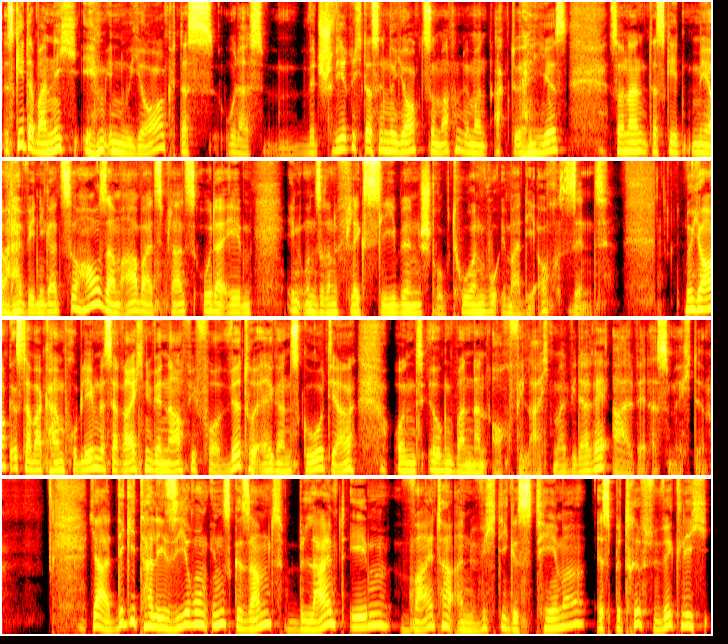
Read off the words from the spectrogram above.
Es geht aber nicht eben in New York, das, oder es wird schwierig, das in New York zu machen, wenn man aktuell hier ist, sondern das geht mehr oder weniger zu Hause am Arbeitsplatz oder eben in unseren flexiblen Strukturen, wo immer die auch sind. New York ist aber kein Problem, das erreichen wir nach wie vor virtuell ganz gut, ja, und irgendwann dann auch vielleicht mal wieder real, wer das möchte. Ja, Digitalisierung insgesamt bleibt eben weiter ein wichtiges Thema. Es betrifft wirklich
